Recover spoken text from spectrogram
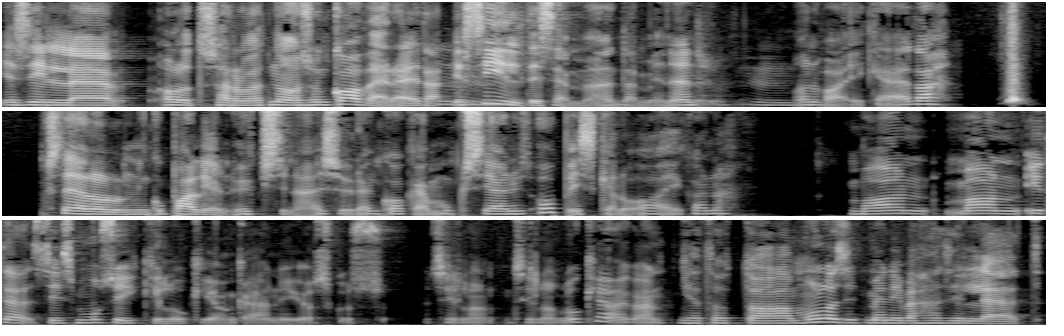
Ja sille oletusarvo, että ne on sun kavereita, mm. ja silti sen myöntäminen mm. on vaikeaa. Onko teillä ollut niin kuin paljon yksinäisyyden kokemuksia nyt opiskeluaikana? Mä oon, mä oon itse siis musiikkilukion käynyt joskus silloin, silloin lukioaikaan. Ja tota, mulla sitten meni vähän silleen, että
